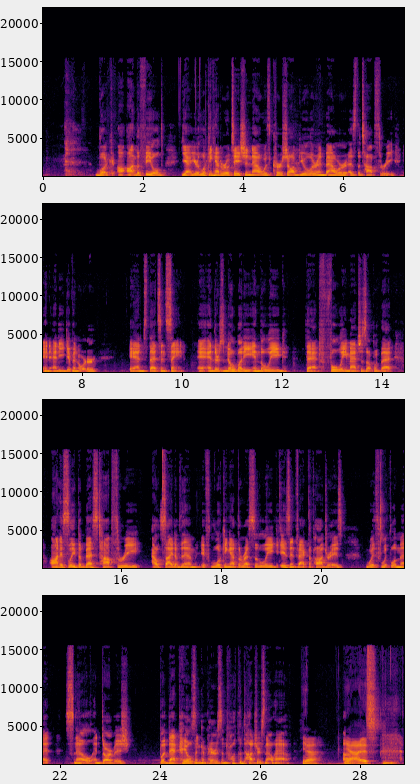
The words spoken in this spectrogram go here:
look on the field. Yeah, you're looking at a rotation now with Kershaw, Buehler, and Bauer as the top three in any given order, and that's insane. A- And there's nobody in the league that fully matches up with that. Honestly, the best top three outside of them, if looking at the rest of the league, is in fact the Padres with with Lamet, Snell, and Darvish. But that pales in comparison to what the Dodgers now have. Yeah. Yeah, it's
